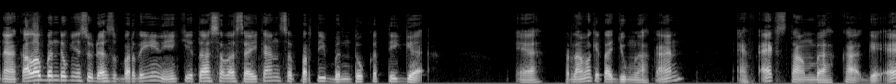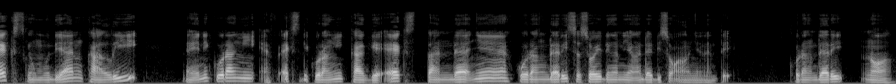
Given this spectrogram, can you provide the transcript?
Nah, kalau bentuknya sudah seperti ini, kita selesaikan seperti bentuk ketiga. Ya, pertama kita jumlahkan fx tambah kgx kemudian kali Nah, ini kurangi fx dikurangi kgx tandanya kurang dari sesuai dengan yang ada di soalnya nanti. Kurang dari 0.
